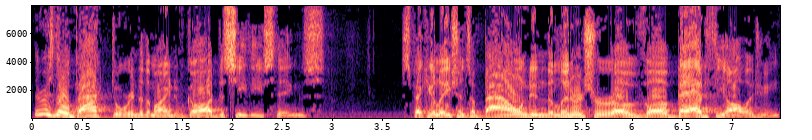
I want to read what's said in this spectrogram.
There is no back door into the mind of God to see these things. Speculations abound in the literature of uh, bad theology.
